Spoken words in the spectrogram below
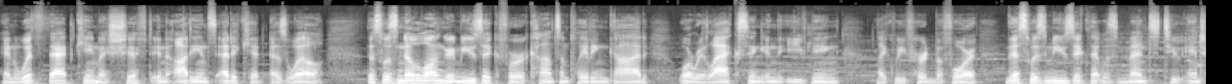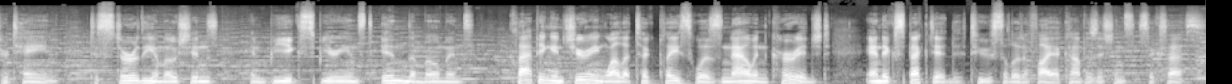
and with that came a shift in audience etiquette as well. This was no longer music for contemplating God or relaxing in the evening like we've heard before, this was music that was meant to entertain, to stir the emotions, and be experienced in the moment. Clapping and cheering while it took place was now encouraged and expected to solidify a composition's success.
